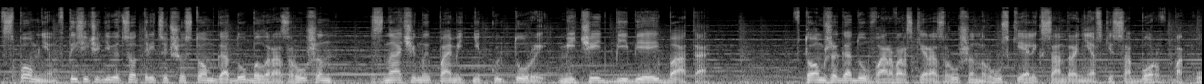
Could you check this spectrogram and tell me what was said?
Вспомним, в 1936 году был разрушен значимый памятник культуры – мечеть Биби-Эйбата. В том же году варварски разрушен русский Александро-Невский собор в Баку.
